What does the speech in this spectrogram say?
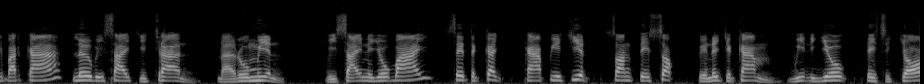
តិបត្តិការលើវិស័យជាច្រើន ដែលរួមមាន វិស័យនយោបាយសេដ្ឋកិច្ចការពារជាតិសន្តិសុខពាណិជ្ជកម្មវិនិយោគទេសចរ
